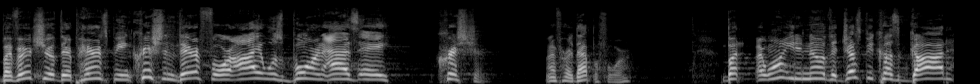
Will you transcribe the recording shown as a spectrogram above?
By virtue of their parents being Christian, therefore I was born as a Christian. I've heard that before. But I want you to know that just because God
